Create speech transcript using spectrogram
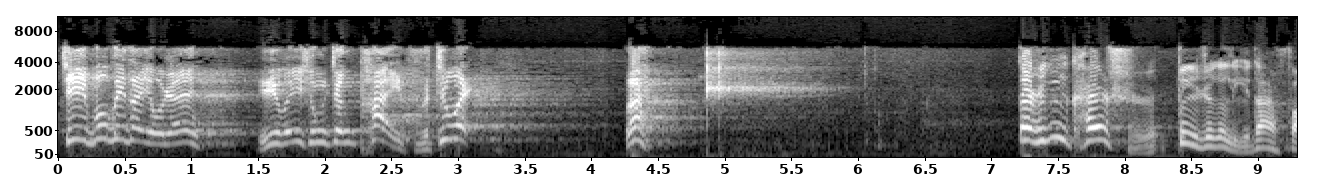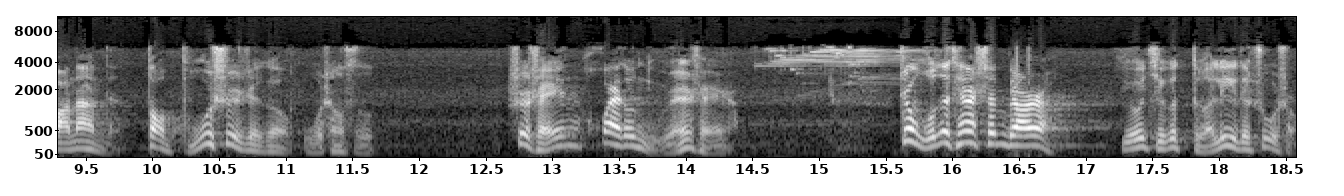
既不会再有人与为兄争太子之位。来，但是，一开始对这个李旦发难的，倒不是这个武承嗣，是谁呢？坏到女人身上。这武则天身边啊，有几个得力的助手。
